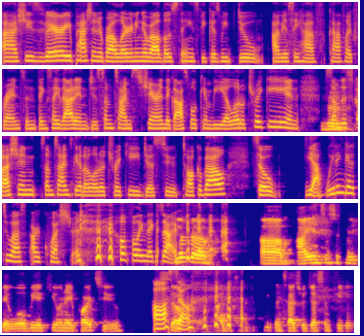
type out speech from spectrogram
uh, she's very passionate about learning about those things because we do obviously have Catholic friends and things like that, and just sometimes sharing the gospel can be a little tricky, and mm-hmm. some discussion sometimes get a little tricky just to talk about. So yeah, we didn't get to ask our question. Hopefully next time. Um, I anticipate there will be a Q&A part two. Awesome. So I just have to keep in touch with Justin Peters.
